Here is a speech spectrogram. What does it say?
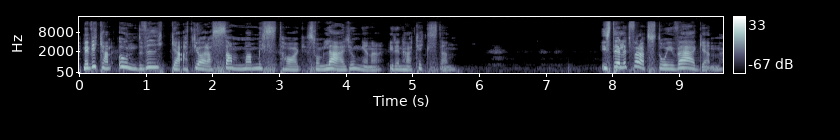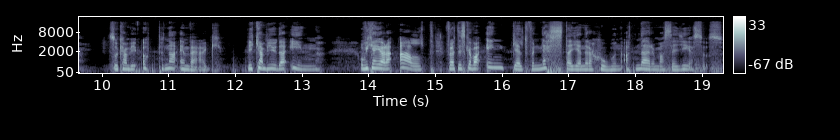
Men vi kan undvika att göra samma misstag som lärjungarna i den här texten. Istället för att stå i vägen så kan vi öppna en väg. Vi kan bjuda in och vi kan göra allt för att det ska vara enkelt för nästa generation att närma sig Jesus.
